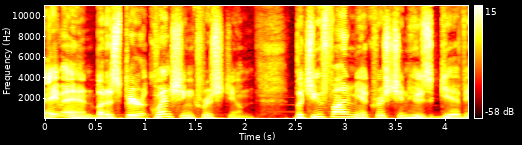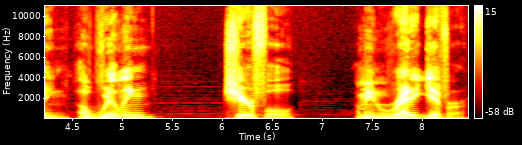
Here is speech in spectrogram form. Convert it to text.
Amen. But a spirit quenching Christian. But you find me a Christian who's giving, a willing, cheerful, I mean, ready giver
